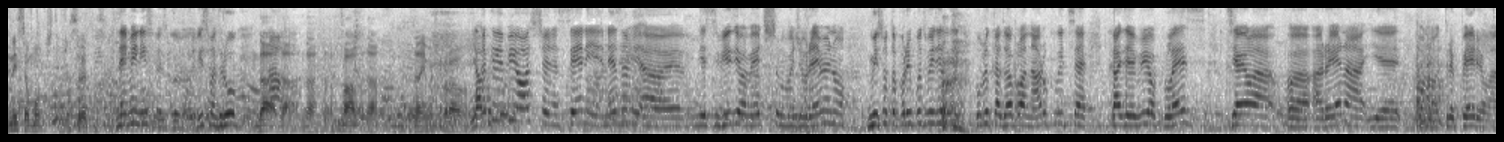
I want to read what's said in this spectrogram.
nisam uopće tužan, sretan sam. Ne, mi nismo izgubili, mi smo drugi. Da, Bravo. da, da, hvala, da, da imaš pravo. Kakav je bio osjećaj na sceni? Ne znam, a, jesi vidio već u međuvremenu, mi smo to prvi put vidjeli, publika dobila narukvice, kad je bio ples, cijela a, arena je ono, treperila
